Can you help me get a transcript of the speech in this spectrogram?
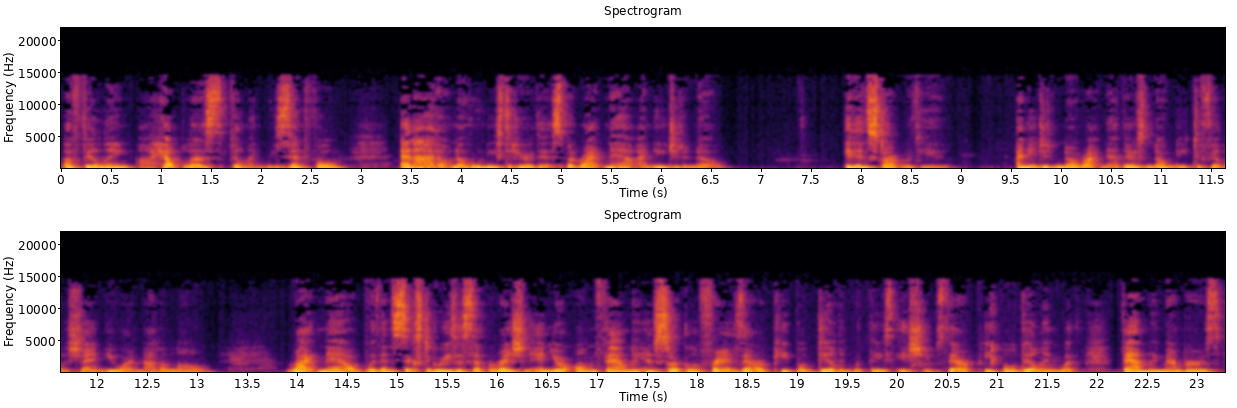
of feeling uh, helpless, feeling resentful. And I don't know who needs to hear this, but right now I need you to know it didn't start with you. I need you to know right now there's no need to feel ashamed. You are not alone right now within six degrees of separation in your own family and circle of friends there are people dealing with these issues. There are people dealing with family members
